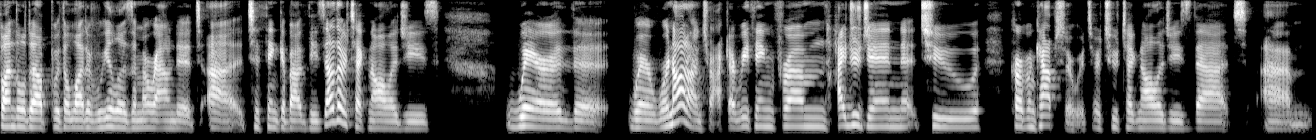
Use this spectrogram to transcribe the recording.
bundled up with a lot of realism around it uh, to think about these other technologies where the where we're not on track everything from hydrogen to carbon capture which are two technologies that um,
